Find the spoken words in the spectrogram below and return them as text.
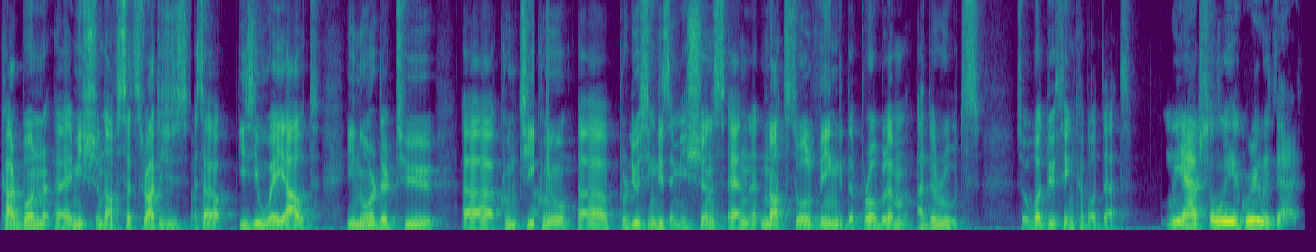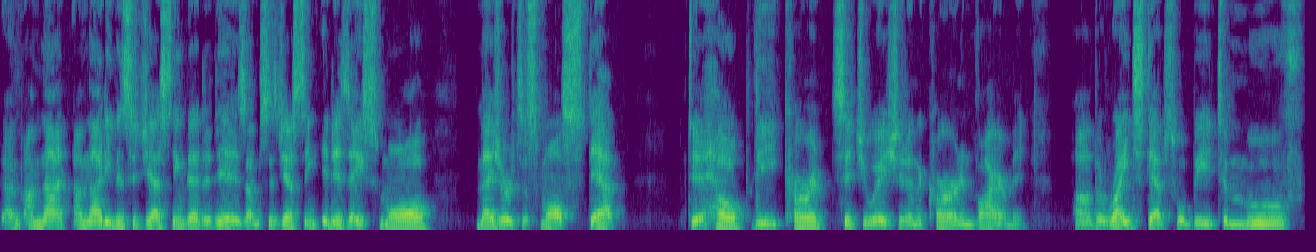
carbon uh, emission offset strategies as an easy way out in order to uh, continue uh, producing these emissions and not solving the problem at the roots. So what do you think about that? We absolutely agree with that. I'm, I'm not. I'm not even suggesting that it is. I'm suggesting it is a small measure. It's a small step to help the current situation and the current environment. Uh, the right steps will be to move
